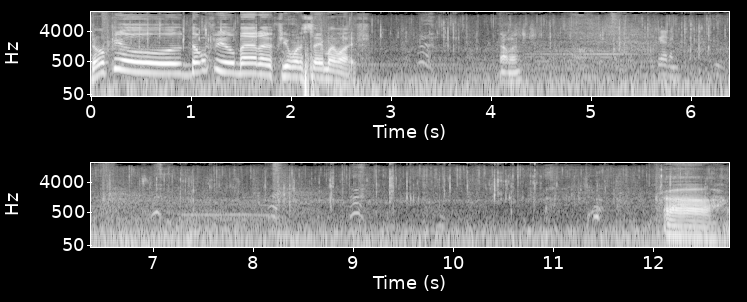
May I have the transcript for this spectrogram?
don't feel don't feel bad if you want to save my life. Coming. Get him. Uh,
